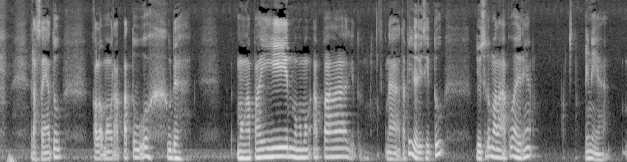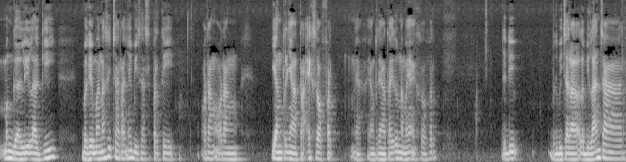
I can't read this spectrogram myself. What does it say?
Rasanya tuh kalau mau rapat tuh wah udah mau ngapain mau ngomong apa gitu. Nah tapi dari situ justru malah aku akhirnya ini ya menggali lagi bagaimana sih caranya bisa seperti orang-orang yang ternyata ekstrovert ya yang ternyata itu namanya ekstrovert jadi berbicara lebih lancar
